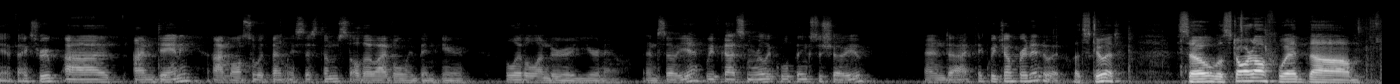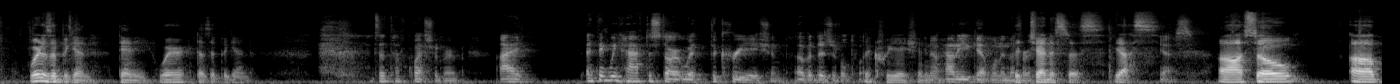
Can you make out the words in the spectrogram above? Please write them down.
yeah, thanks, Roop. Uh, I'm Danny. I'm also with Bentley Systems, although I've only been here a little under a year now. And so, yeah, we've got some really cool things to show you. And uh, I think we jump right into it. Let's do it. So we'll start off with um, where does it begin, Danny? Where does it begin? It's a tough question, Roop. I I think we have to start with the creation of a digital twin. The creation. You know, how do you get one in the, the first genesis? Place? Yes. Yes. Uh, so uh,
